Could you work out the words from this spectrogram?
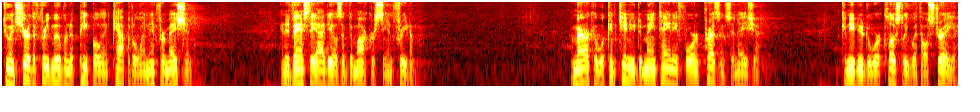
to ensure the free movement of people and capital and information, and advance the ideals of democracy and freedom. America will continue to maintain a foreign presence in Asia, continue to work closely with Australia.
